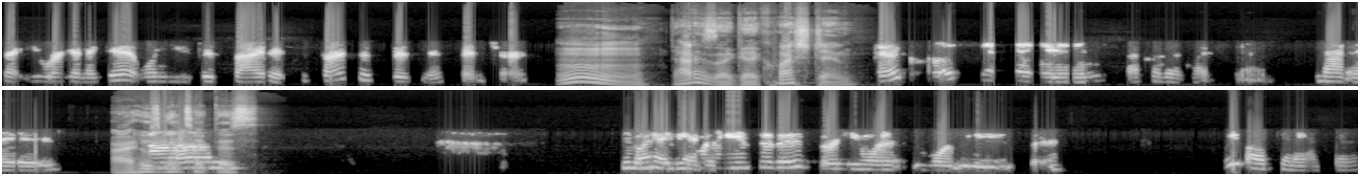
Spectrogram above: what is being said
that you were going to get when you decided to start this business venture. Mm, that is a good question. Good question. That's a good question. That is. All right, who's gonna Um, take this? Go ahead. Do you want to answer this, or you want you want me to answer? We both can answer.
